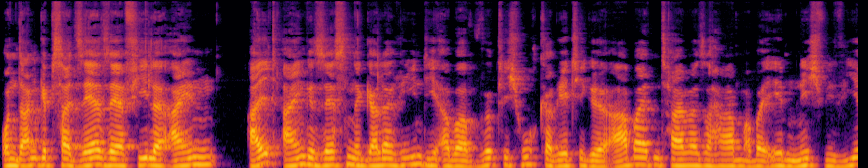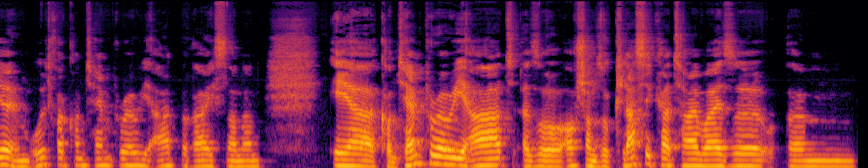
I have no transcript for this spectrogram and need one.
Und dann gibt's halt sehr, sehr viele ein alteingesessene Galerien, die aber wirklich hochkarätige Arbeiten teilweise haben, aber eben nicht wie wir im Ultra Contemporary Art Bereich, sondern eher Contemporary Art, also auch schon so Klassiker teilweise. Ähm,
